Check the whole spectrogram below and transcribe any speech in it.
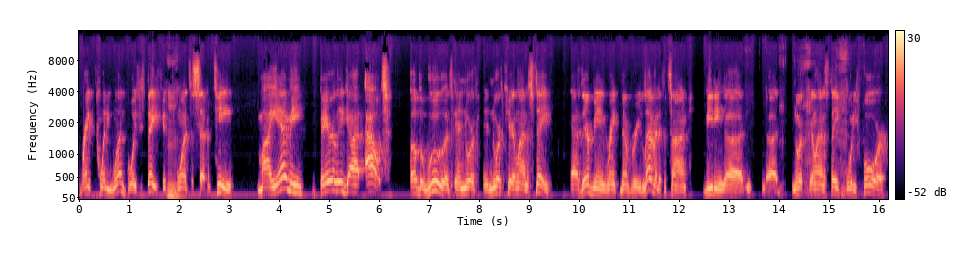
ranked twenty one Boise State, fifty one to seventeen. Miami barely got out of the woods in North in North Carolina State as they're being ranked number eleven at the time, beating uh, uh, North Carolina State forty four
